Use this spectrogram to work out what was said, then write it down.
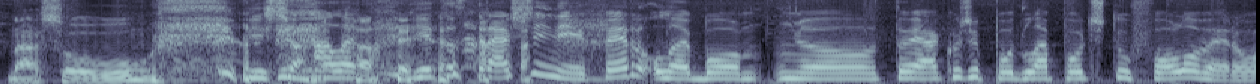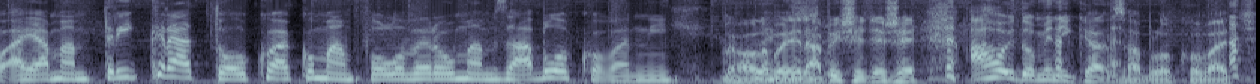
na sovu. Vieš čo, ale je to strašne nefér, lebo uh, to je akože podľa počtu followerov a ja mám trikrát toľko, ako mám followerov, mám zablokovaných. No, lebo jej napíšete, že ahoj Dominika, zablokovať.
